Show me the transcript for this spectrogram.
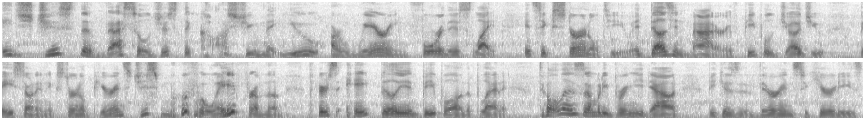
It's just the vessel, just the costume that you are wearing for this life. It's external to you. It doesn't matter. If people judge you based on an external appearance, just move away from them. There's 8 billion people on the planet. Don't let somebody bring you down because their insecurities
